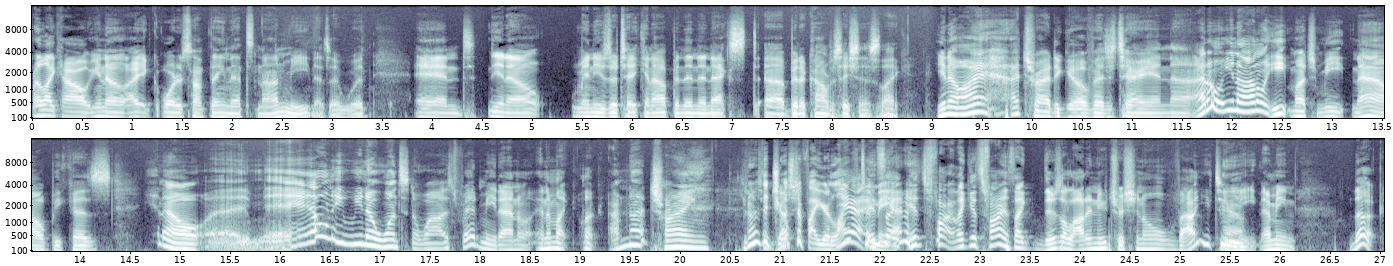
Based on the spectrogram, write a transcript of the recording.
I like how, you know, I order something that's non meat as I would. And, you know, menus are taken up. And then the next uh, bit of conversation is like, you know, I, I tried to go vegetarian. Uh, I don't, you know, I don't eat much meat now because, you know, uh, only, you know, once in a while it's red meat. I don't, and I'm like, look, I'm not trying. You don't have to justify your life to it's me. Like, it's fine. Like it's fine. It's like there's a lot of nutritional value to Yeah. meat. I mean, look,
